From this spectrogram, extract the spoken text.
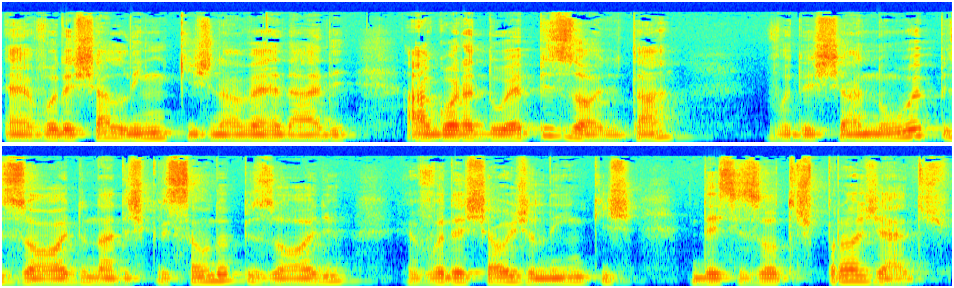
é, vou deixar links, na verdade, agora do episódio, tá? Vou deixar no episódio, na descrição do episódio, eu vou deixar os links desses outros projetos.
